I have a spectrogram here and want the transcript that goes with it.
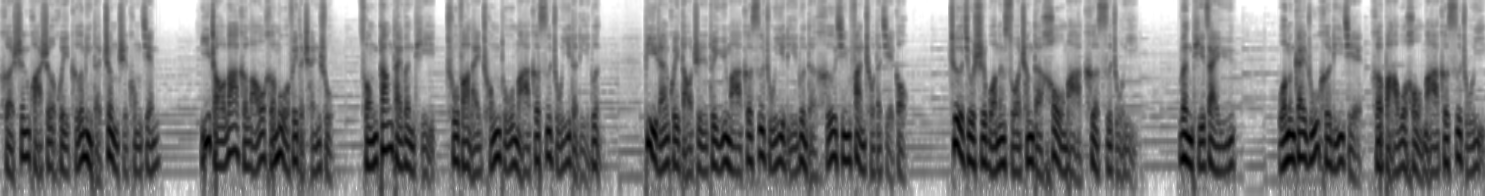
和深化社会革命的政治空间。依照拉克劳和墨菲的陈述，从当代问题出发来重读马克思主义的理论，必然会导致对于马克思主义理论的核心范畴的解构。这就是我们所称的后马克思主义。问题在于，我们该如何理解和把握后马克思主义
